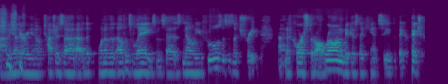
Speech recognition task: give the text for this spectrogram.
um, the other, you know, touches uh, uh, the, one of the elephant's legs and says, "No, you fools! This is a tree." Uh, and of course, they're all wrong because they can't see the bigger picture.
